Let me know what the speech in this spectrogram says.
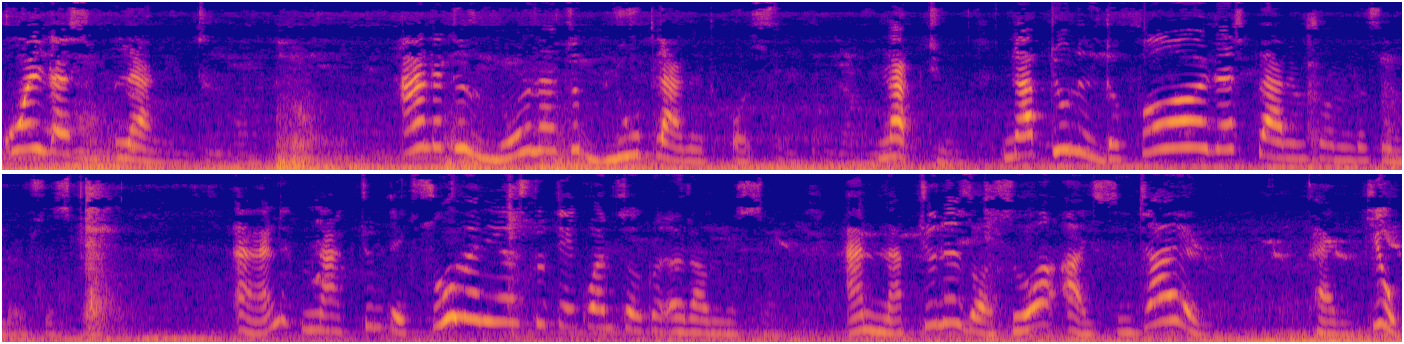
coldest planet. And it is known as the blue planet also. Neptune. Neptune is the furthest planet from the solar system. And Neptune takes so many years to take one circle around the sun and Neptune is also an icy giant. Thank you.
